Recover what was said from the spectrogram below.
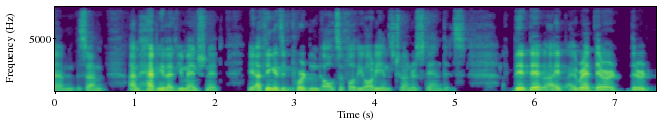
um, so i'm i'm happy that you mentioned it. Yeah i think it's important also for the audience to understand this. I, I read there are there are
